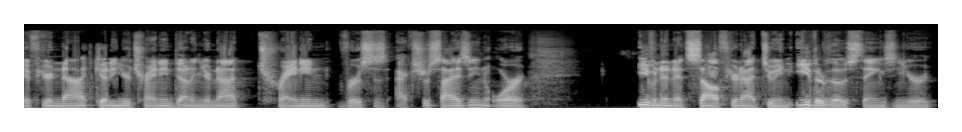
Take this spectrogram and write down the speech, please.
If you're not getting your training done and you're not training versus exercising, or even in itself, you're not doing either of those things and you're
